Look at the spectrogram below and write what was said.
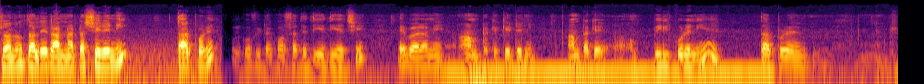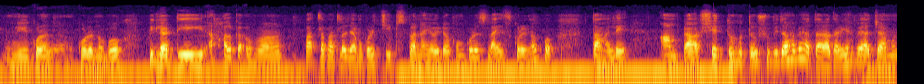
চলো তাহলে রান্নাটা সেরে নিই, তারপরে ফুলকপিটা কষাতে দিয়ে দিয়েছি। এবার আমি আমটাকে কেটে নিই। আমটাকে পিল করে নিয়ে তারপরে ইয়ে করে করে নেব। পিলার দিয়েই হালকা পাতলা পাতলা যেমন করে চিপস বানাই, ওই রকম করে স্লাইস করে নেব। তাহলে আমটা সেদ্ধ হতেও সুবিধা হবে আর তাড়াতাড়ি হবে। আর যেমন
